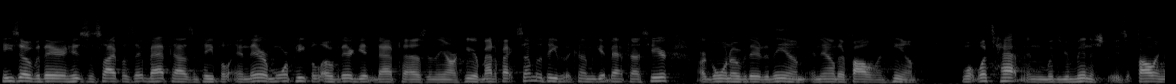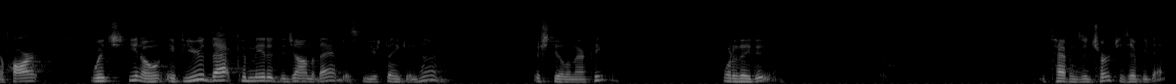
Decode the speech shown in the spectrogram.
he's over there, his disciples, they're baptizing people, and there are more people over there getting baptized than they are here. Matter of fact, some of the people that come and get baptized here are going over there to them, and now they're following him what's happening with your ministry? Is it falling apart? Which, you know, if you're that committed to John the Baptist, you're thinking, huh, they're stealing our people. What are they doing? It happens in churches every day.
